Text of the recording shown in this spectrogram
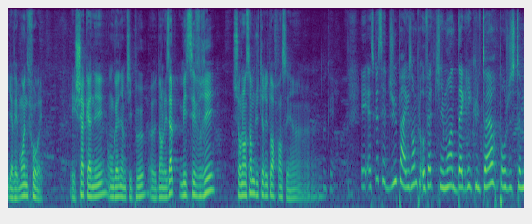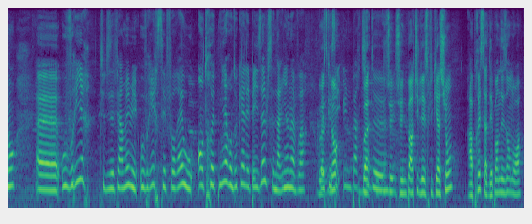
il y avait moins de forêt. Et chaque année, on gagne un petit peu euh, dans les Alpes. Mais c'est vrai sur l'ensemble du territoire français. hein. Et est-ce que c'est dû par exemple au fait qu'il y ait moins d'agriculteurs pour justement euh, ouvrir, tu disais fermer, mais ouvrir ces forêts ou entretenir en tout cas les paysages? Ça n'a rien à voir. Bah, est-ce que c'est une partie Bah, de. c'est une partie de l'explication. Après, ça dépend des endroits.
